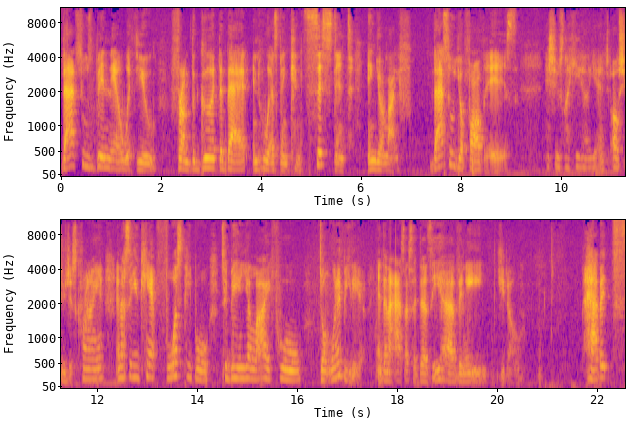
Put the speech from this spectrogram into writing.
That's who's been there with you from the good, the bad, and who has been consistent in your life. That's who your father is. And she was like, yeah, yeah. And, oh, she was just crying. And I said, you can't force people to be in your life who don't want to be there. And then I asked, I said, does he have any, you know, habits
